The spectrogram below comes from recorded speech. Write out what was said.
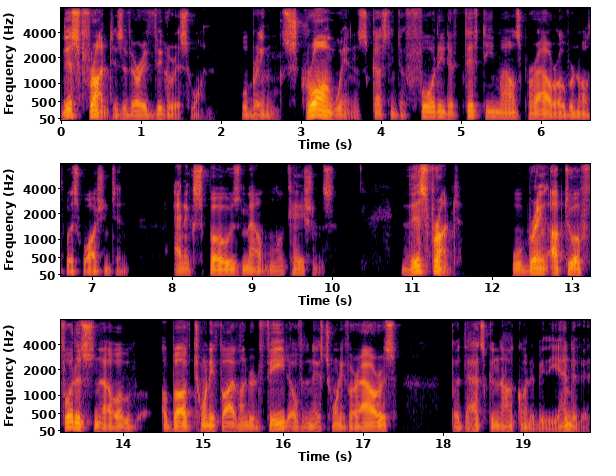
This front is a very vigorous one, will bring strong winds gusting to 40 to 50 miles per hour over northwest Washington and exposed mountain locations. This front will bring up to a foot of snow above 2,500 feet over the next 24 hours, but that's not going to be the end of it.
